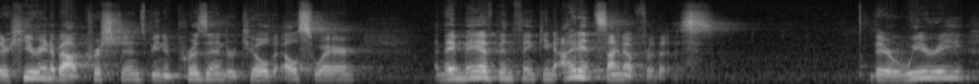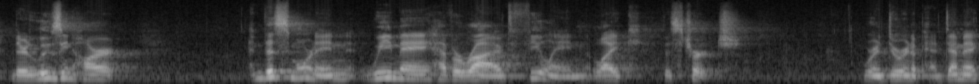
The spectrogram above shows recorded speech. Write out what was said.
They're hearing about Christians being imprisoned or killed elsewhere. And they may have been thinking, I didn't sign up for this. They're weary, they're losing heart. And this morning, we may have arrived feeling like this church. We're enduring a pandemic.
